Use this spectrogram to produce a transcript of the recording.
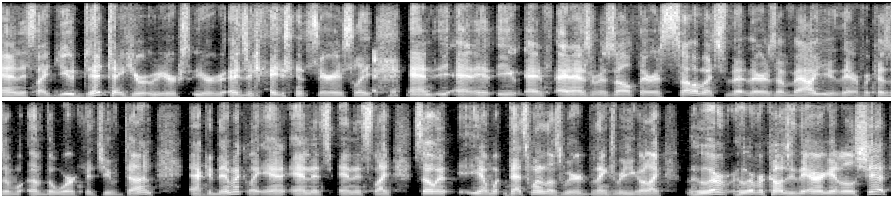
and it's like you did take your your your education seriously, and and it, you and, and as a result, there is so much that there's a value there because of, of the work that you've done academically, and and it's and it's like so it, you know that's one of those weird things where you go like whoever whoever calls you the arrogant little shit,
